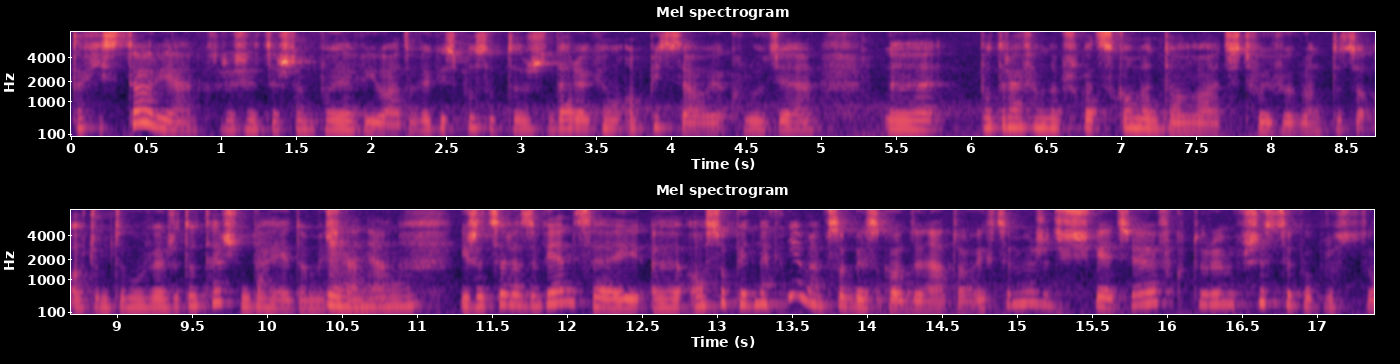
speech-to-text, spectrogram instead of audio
ta historia, która się też tam pojawiła, to w jaki sposób też Darek ją opisał, jak ludzie e, potrafią na przykład skomentować Twój wygląd, to co, o czym Ty mówiłaś, że to też daje do myślenia i że coraz więcej e, osób jednak nie ma w sobie zgody na to i chcemy żyć w świecie, w którym wszyscy po prostu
